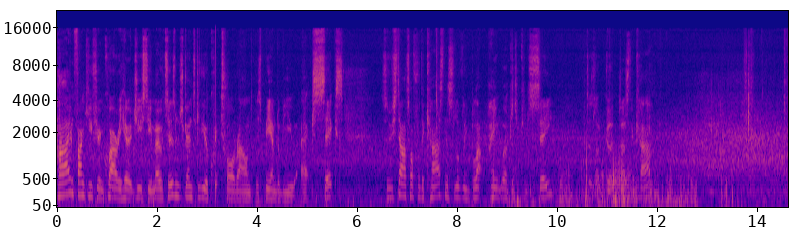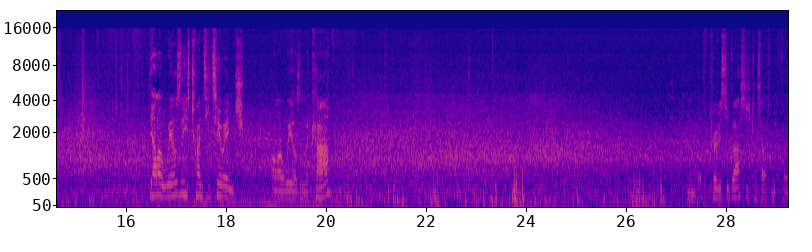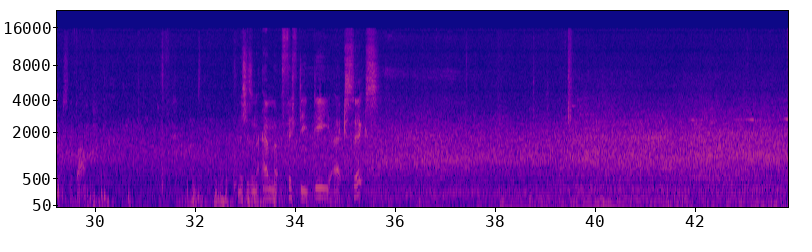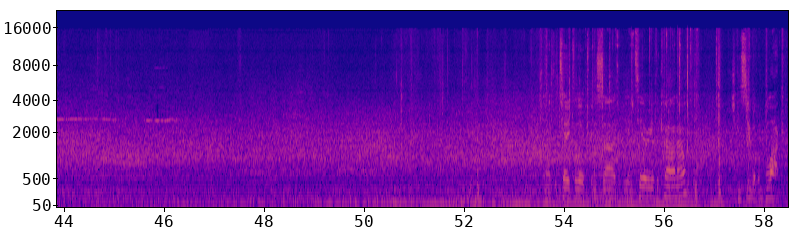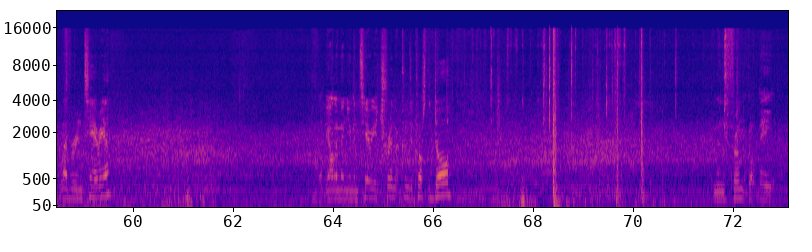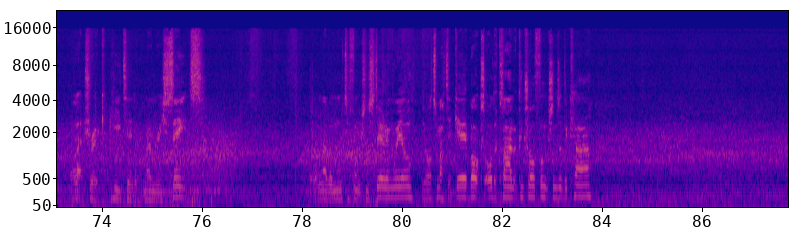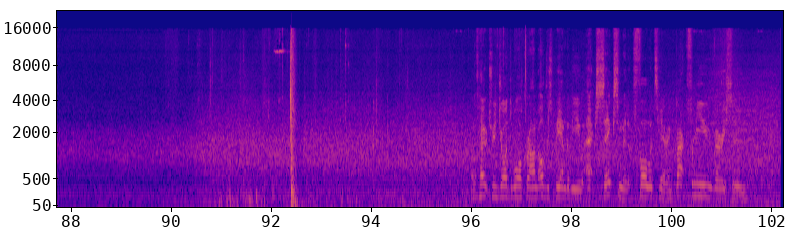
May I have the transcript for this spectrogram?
Hi and thank you for your inquiry here at GC Motors. I'm just going to give you a quick tour around this BMW X6. So we start off with the car, it's this lovely black paintwork as you can see. It does look good, does the car. The alloy wheels, these 22 inch alloy wheels on the car. And then we've got the privacy glass, as you can tell from the front to the back. And this is an M50D X6. if we take a look inside the interior of the car now, can see we've got the black leather interior. We've got the aluminium interior trim that comes across the door. And in the front we've got the electric heated memory seats leather multifunction steering wheel, the automatic gearbox, all the climate control functions of the car. Well, I hope you enjoyed the walk around of this BMW X6 and we look forward to hearing back from you very soon.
